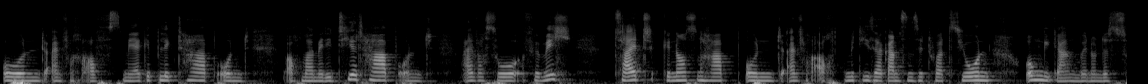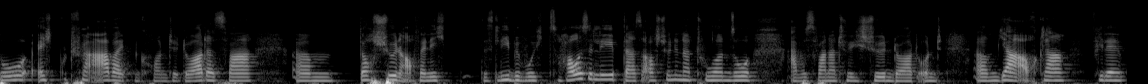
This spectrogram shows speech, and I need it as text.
und einfach aufs Meer geblickt habe und auch mal meditiert habe und einfach so für mich Zeit genossen habe und einfach auch mit dieser ganzen Situation umgegangen bin und es so echt gut verarbeiten konnte dort. Das war ähm, doch schön, auch wenn ich das liebe, wo ich zu Hause lebe, da ist auch schöne Natur und so, aber es war natürlich schön dort und ähm, ja, auch klar, viele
